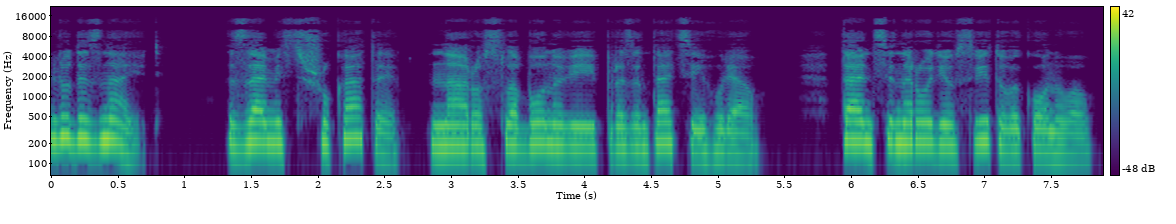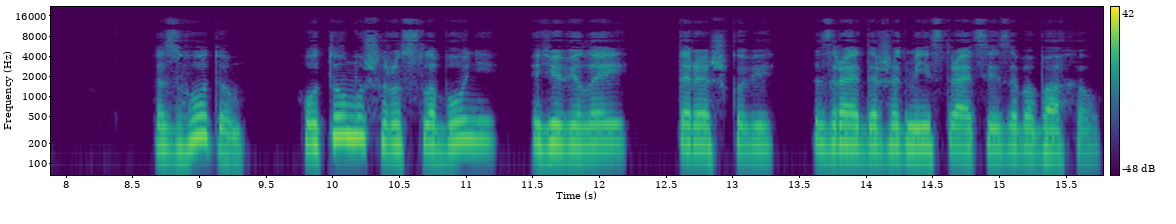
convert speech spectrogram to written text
Люди знають, замість шукати на розслабоновій презентації гуляв, танці народів світу виконував. Згодом, у тому ж розслабоні, ювілей Терешкові з райдержадміністрації забабахав.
